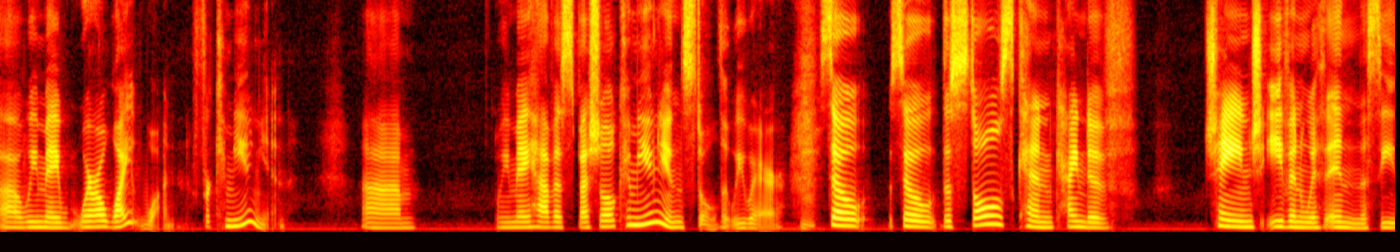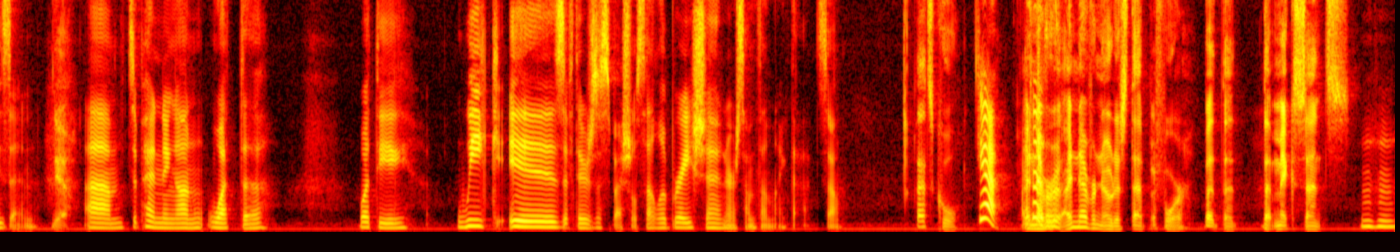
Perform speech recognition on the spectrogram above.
Uh, we may wear a white one for communion. Um, we may have a special communion stole that we wear. Hmm. So so the stoles can kind of change even within the season Yeah. um, depending on what the what the week is, if there's a special celebration or something like that. So That's cool. yeah, I never I never noticed that before, but that that makes sense. Mm-hmm.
